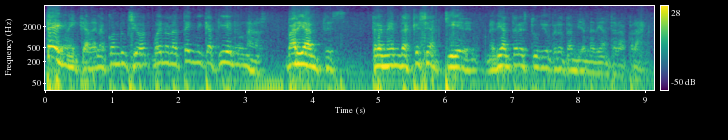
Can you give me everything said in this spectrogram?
técnica de la conducción, bueno, la técnica tiene unas variantes tremendas que se adquieren mediante el estudio, pero también mediante la práctica.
